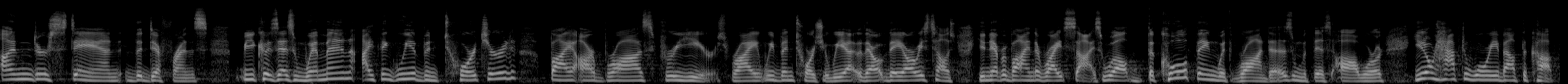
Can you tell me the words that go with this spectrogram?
understand the difference. Because as women, I think we have been tortured by our bras for years, right? We've been tortured. We, uh, they always tell us, you're never buying the right size. Well, the cool thing with Rhonda's and with this Ah World, you don't have to worry about the cup.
